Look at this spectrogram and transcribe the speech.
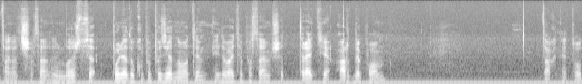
Так, давайте ще будемо все поля докупи поз'єднувати. І давайте поставимо ще третє арт-депо. Так, не тут.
